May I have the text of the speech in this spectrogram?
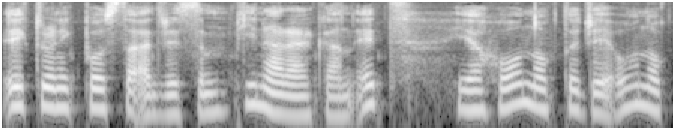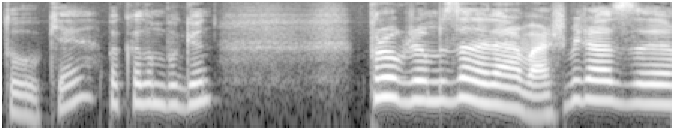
Elektronik posta adresim pinarerkan.yahoo.co.uk Bakalım bugün programımızda neler var? Biraz e,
